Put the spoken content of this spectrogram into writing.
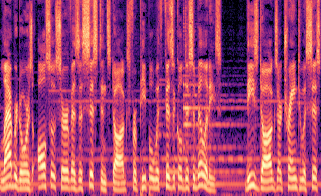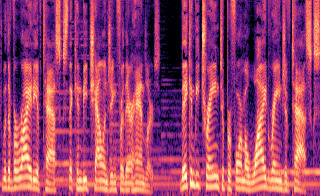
Labradors also serve as assistance dogs for people with physical disabilities. These dogs are trained to assist with a variety of tasks that can be challenging for their handlers. They can be trained to perform a wide range of tasks,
